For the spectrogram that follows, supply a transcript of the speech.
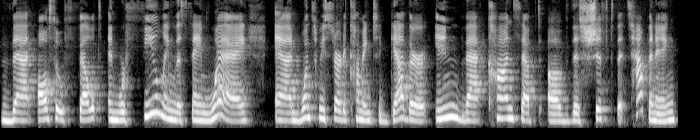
that also felt and were feeling the same way. And once we started coming together in that concept of this shift that's happening,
